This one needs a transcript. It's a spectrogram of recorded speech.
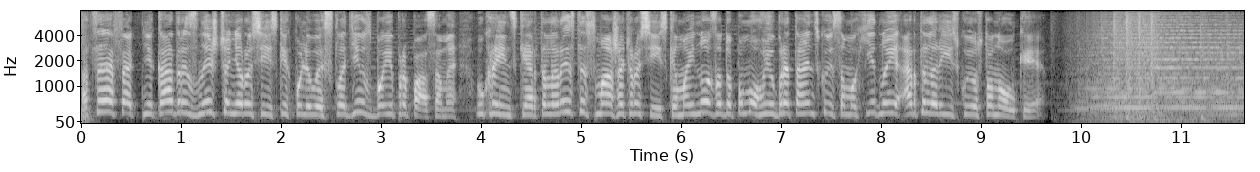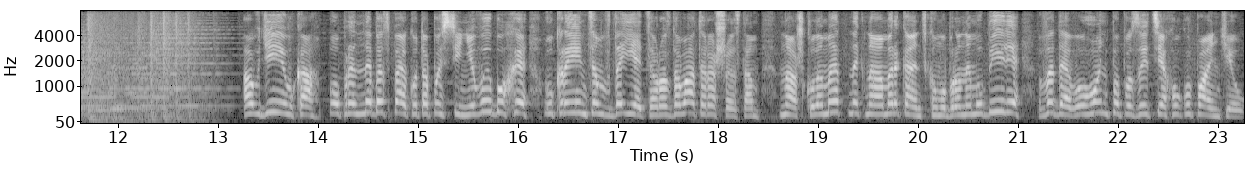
А це ефектні кадри знищення російських польових складів з боєприпасами. Українські артилеристи смажать російське майно за допомогою британської самохідної артилерійської установки. Авдіївка, попри небезпеку та постійні вибухи, українцям вдається роздавати рашистам. Наш кулеметник на американському бронемобілі веде вогонь по позиціях окупантів.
